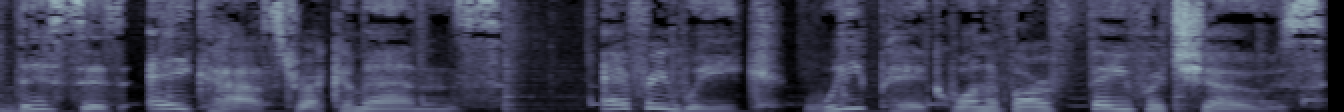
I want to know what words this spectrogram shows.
This is ACAST Recommends. Every week, we pick one of our favourite shows.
